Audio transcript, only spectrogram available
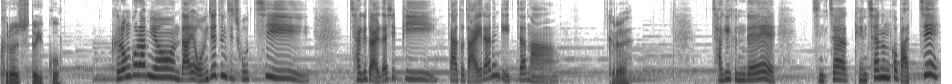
그럴 수도 있고. 그런 거라면 나이 언제든지 좋지. 자기도 알다시피 나도 나이라는 게 있잖아. 그래. 자기 근데 진짜 괜찮은 거 맞지?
